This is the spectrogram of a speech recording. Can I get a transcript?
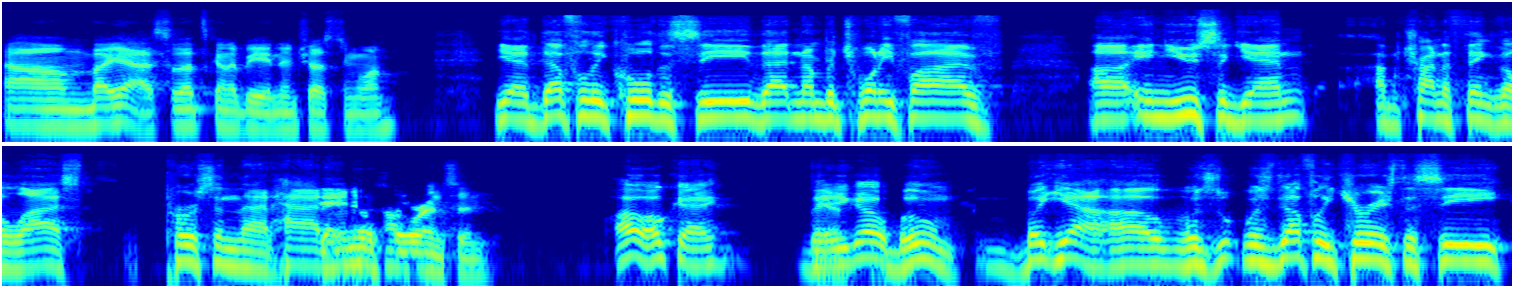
Um, but yeah, so that's going to be an interesting one. Yeah, definitely cool to see that number 25 uh, in use again. I'm trying to think the last person that had Daniel it. Sorensen. Oh, okay. There Yeah. you go. Boom. But yeah, uh, was was definitely curious to see,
